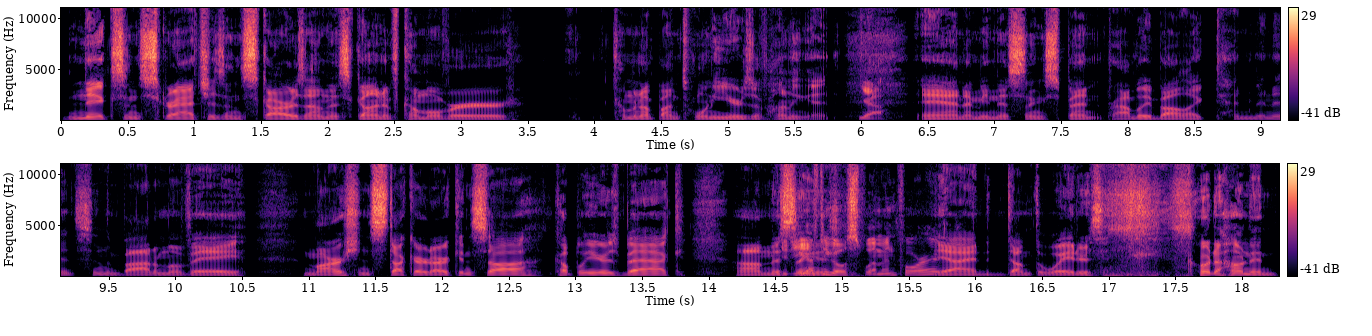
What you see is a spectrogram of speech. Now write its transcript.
nicks and scratches and scars on this gun have come over coming up on 20 years of hunting it. Yeah. And I mean, this thing spent probably about like 10 minutes in the bottom of a marsh in Stuttgart, Arkansas, a couple years back. Um, this Did thing you have to go swimming for it? Yeah, I had to dump the waders and go down and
